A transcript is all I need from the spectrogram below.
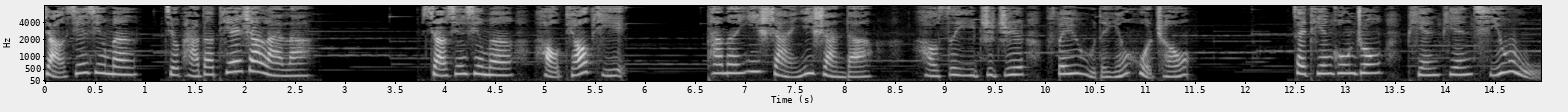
小星星们就爬到天上来了。小星星们好调皮，它们一闪一闪的，好似一只只飞舞的萤火虫，在天空中翩翩起舞。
